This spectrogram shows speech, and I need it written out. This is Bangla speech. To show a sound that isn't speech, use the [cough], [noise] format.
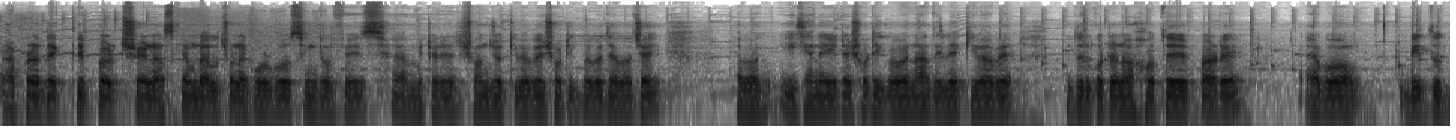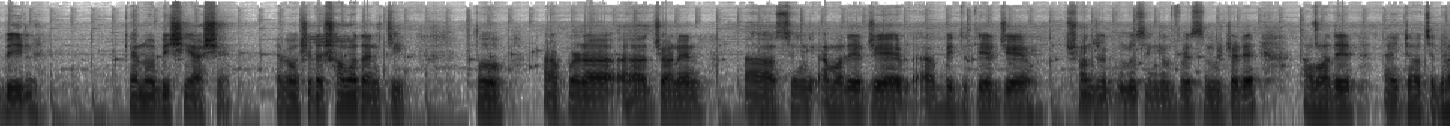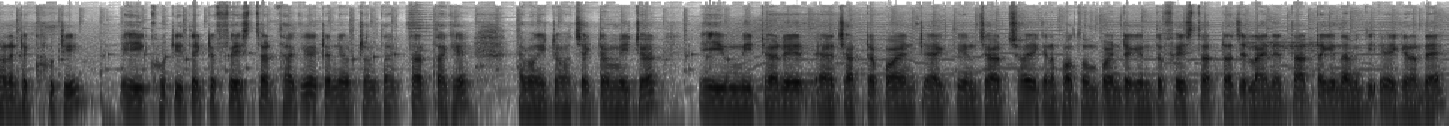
আপনারা দেখতে পাচ্ছেন আজকে আমরা আলোচনা করব সিঙ্গেল ফেজ মিটারের সংযোগ কীভাবে সঠিকভাবে দেওয়া যায় এবং এইখানে এটা সঠিকভাবে না দিলে কীভাবে দুর্ঘটনা হতে পারে এবং বিদ্যুৎ বিল কেন বেশি আসে এবং সেটার সমাধান কি। তো আপনারা জানেন আমাদের যে বিদ্যুতের যে সংযোগগুলো সিঙ্গেল ফেজ মিটারে আমাদের এটা হচ্ছে ধরেন একটা খুঁটি। এই খুঁটিতে একটা ফেস তার থাকে, একটা নিউট্রাল তার থাকে এবং এটা হচ্ছে একটা মিটার। এই মিটারের চারটা পয়েন্ট, এক, তিন, চার, ছয়, এখানে প্রথম পয়েন্টে কিন্তু ফেস তারটা যে লাইনের তারটা কিন্তু আমি এখানে দেয়।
